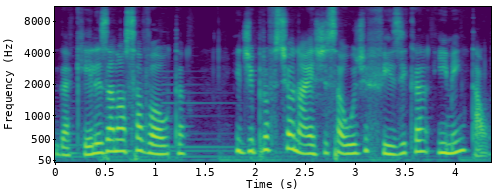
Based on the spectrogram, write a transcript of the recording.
daqueles à nossa volta e de profissionais de saúde física e mental.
